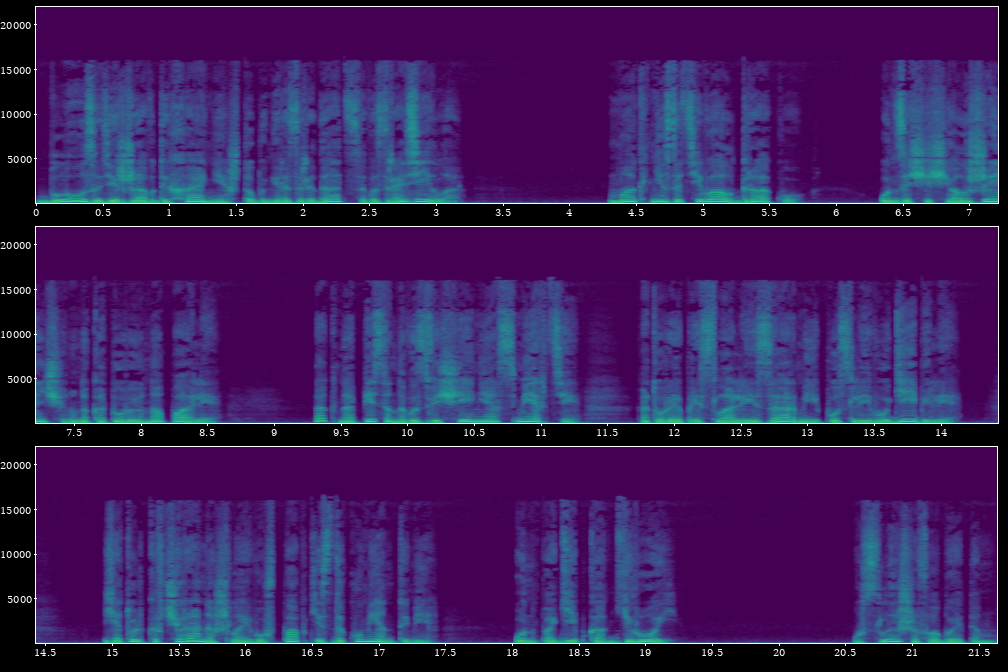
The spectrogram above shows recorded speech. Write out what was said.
Блу, задержав дыхание, чтобы не разрыдаться, возразила. Мак не затевал драку. Он защищал женщину, на которую напали. Так написано в извещении о смерти, которое прислали из армии после его гибели. Я только вчера нашла его в папке с документами. Он погиб как герой. Услышав об этом,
